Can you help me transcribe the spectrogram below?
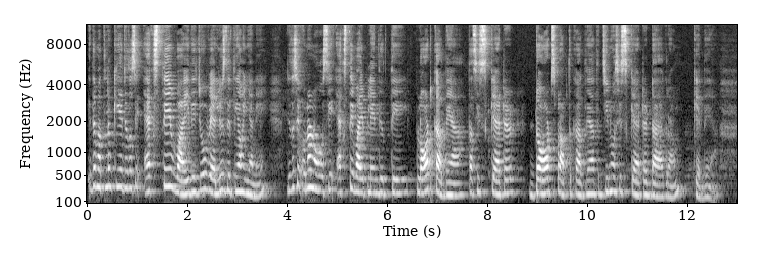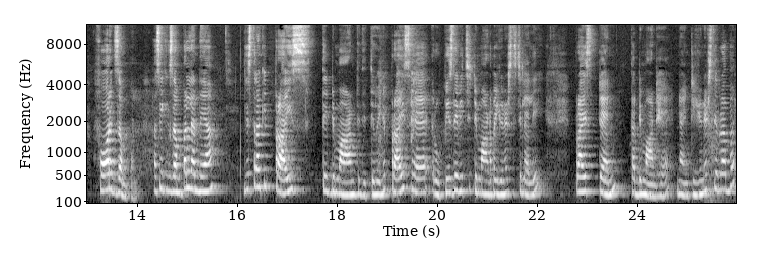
ਇਹਦਾ ਮਤਲਬ ਕੀ ਹੈ ਜਦੋਂ ਅਸੀਂ x ਤੇ y ਦੇ ਜੋ ਵੈਲਿਊਜ਼ ਦਿੱਤੀਆਂ ਹੋਈਆਂ ਨੇ ਜਦੋਂ ਅਸੀਂ ਉਹਨਾਂ ਨੂੰ ਅਸੀਂ x ਤੇ y ਪਲੇਨ ਦੇ ਉੱਤੇ ਪਲਾਟ ਕਰਦੇ ਹਾਂ ਤਾਂ ਅਸੀਂ ਸਕੈਟਰਡ ਡਾਟਸ ਪ੍ਰਾਪਤ ਕਰਦੇ ਹਾਂ ਤੇ ਜਿਹਨੂੰ ਅਸੀਂ ਸਕੈਟਰਡ ਡਾਇਆਗ੍ਰਾਮ ਕਹਿੰਦੇ ਹਾਂ ਫੋਰ ਐਗਜ਼ਾਮਪਲ ਅਸੀਂ ਇੱਕ ਐਗਜ਼ਾਮਪਲ ਲੈਂਦੇ ਹਾਂ ਜਿਸ ਤਰ੍ਹਾਂ ਕਿ ਪ੍ਰਾਈਸ ਤੇ ਡਿਮਾਂਡ ਤੇ ਦਿੱਤੇ ਹੋਏ ਨੇ। ਪ੍ਰਾਈਸ ਹੈ ਰੁਪੀਸ ਦੇ ਵਿੱਚ ਡਿਮਾਂਡ ਬਾਈ ਯੂਨਿਟਸ ਵਿੱਚ ਲੈ ਲਈ। ਪ੍ਰਾਈਸ 10 ਤਾਂ ਡਿਮਾਂਡ ਹੈ 90 ਯੂਨਿਟਸ ਦੇ ਬਰਾਬਰ।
